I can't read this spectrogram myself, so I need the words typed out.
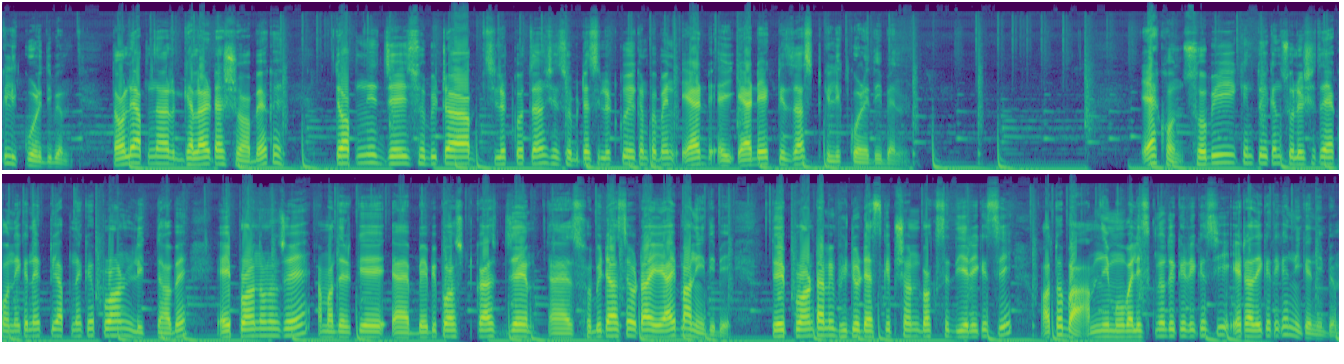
ক্লিক করে দিবেন। তাহলে আপনার গ্যালারিটা শো হবে ওকে তো আপনি যেই ছবিটা সিলেক্ট করতে চান, সেই ছবিটা সিলেক্ট করে এখানে পাবেন অ্যাড এই অ্যাডে একটি জাস্ট ক্লিক করে দিবেন। এখন, ছবি কিন্তু এখানে চলে এসেছে। এখন এখানে একটি আপনাকে প্রণ লিখতে হবে। এই প্রণ অনুযায়ী আমাদেরকে বেবি পডকাস্ট যে ছবিটা আছে ওটা এআই বানিয়ে দিবে। তো এই প্রণটা আমি ভিডিও ডেসক্রিপশন বক্সে দিয়ে রেখেছি, অথবা আপনি মোবাইল স্ক্রিনেও দেখে রেখেছি, এটা দেখে দেখে নিকে নেবেন।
